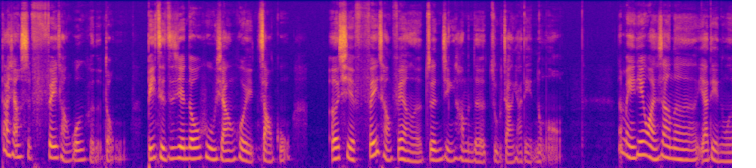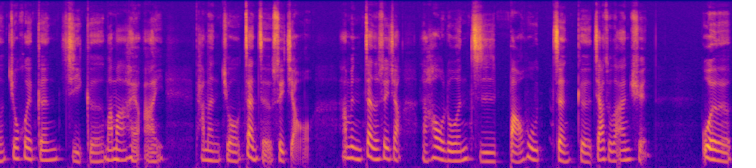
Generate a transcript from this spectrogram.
大象是非常温和的动物，彼此之间都互相会照顾，而且非常非常的尊敬他们的主长雅典诺哦。那每天晚上呢，雅典奴就会跟几个妈妈还有阿姨，他们就站着睡觉哦。他们站着睡觉，然后轮值保护整个家族的安全，为了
